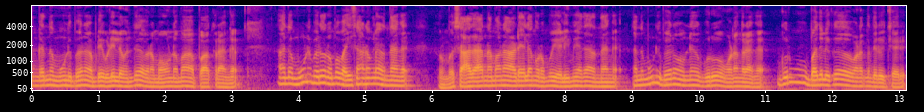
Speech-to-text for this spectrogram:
அங்கேருந்து மூணு பேரும் அப்படியே வெளியில் வந்து அவரை மௌனமாக பார்க்குறாங்க. அந்த மூணு பேரும் ரொம்ப வயசானவங்களாக இருந்தாங்க. ரொம்ப சாதாரணமான ஆடையெல்லாம் ரொம்ப எளிமையாக தான் இருந்தாங்க. அந்த மூணு பேரும் ஒன்று குருவை வணங்குறாங்க. குருவும் பதிலுக்கு வணக்கம் தெரிவித்தார்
